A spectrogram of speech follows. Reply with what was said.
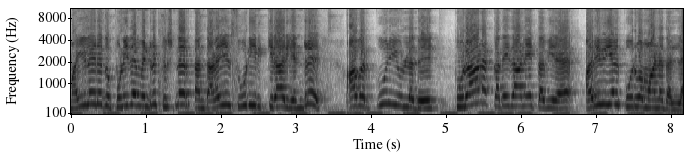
மயிலிறகு புனிதம் என்று கிருஷ்ணர் தன் தலையில் சூடியிருக்கிறார் என்று அவர் கூறியுள்ளது. புராண கதைதானே தவிர அறிவியல் பூர்வமானதல்ல.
